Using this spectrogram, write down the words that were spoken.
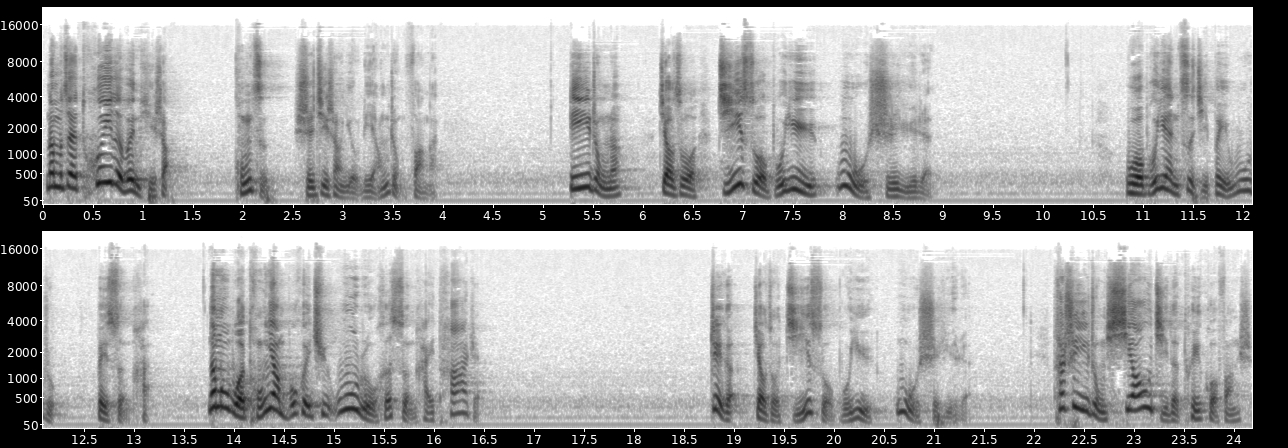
那么在推的问题上，孔子实际上有两种方案。第一种呢，叫做己所不欲，勿施于人。我不愿自己被侮辱、被损害，那么我同样不会去侮辱和损害他人。这个叫做己所不欲，勿施于人。它是一种消极的推扩方式。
